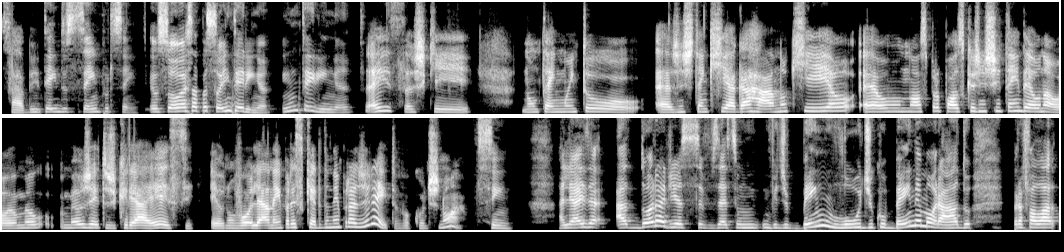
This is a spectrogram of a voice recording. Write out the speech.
sabe? Entendo 100%. Eu sou essa pessoa inteirinha, inteirinha. É isso, acho que não tem muito. É, a gente tem que agarrar no que é o, é o nosso propósito que a gente entendeu. Não, é o meu, o meu jeito de criar esse, eu não vou olhar nem para esquerda nem para direita, eu vou continuar. Sim. Aliás, adoraria se você fizesse um, um vídeo bem lúdico, bem demorado, para falar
